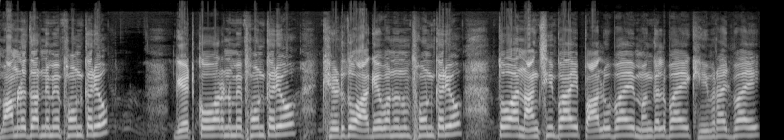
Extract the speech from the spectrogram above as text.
મામલેદારને મેં ફોન કર્યો. ગેટકોવાળાને મેં ફોન કર્યો, ખેડૂતો આગેવાનોને ફોન કર્યો. તો આ નાંગસિંહભાઈ, પાલુભાઈ, મંગલભાઈ, ખીમરાજભાઈ,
